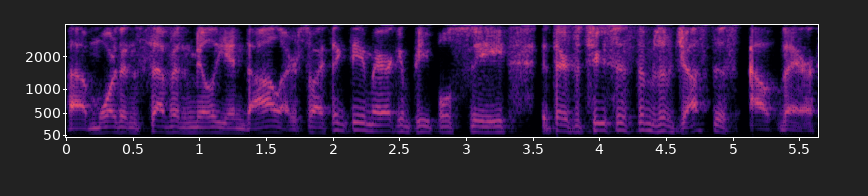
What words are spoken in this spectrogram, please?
uh, more than seven million dollars. So I think the American people see that there's a two systems of justice out there.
